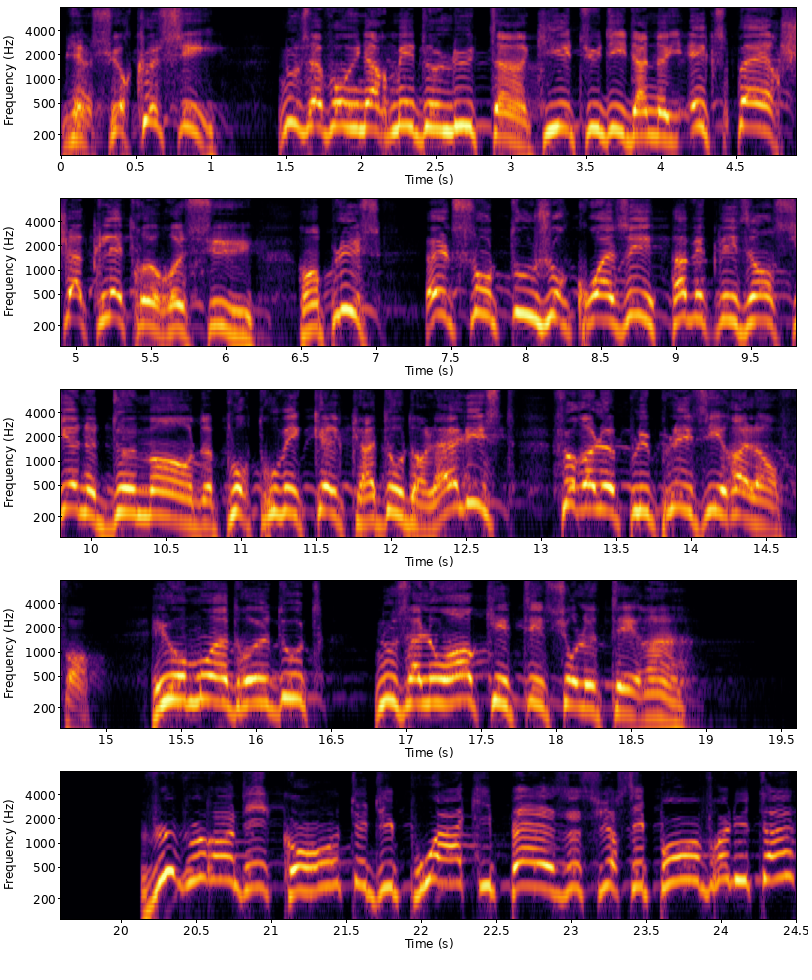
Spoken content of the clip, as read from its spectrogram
Bien sûr que si. Nous avons une armée de lutins qui étudient d'un œil expert chaque lettre reçue. En plus, elles sont toujours croisées avec les anciennes demandes pour trouver quel cadeau dans la liste fera le plus plaisir à l'enfant. Et au moindre doute, nous allons enquêter sur le terrain. Vous vous rendez compte du poids qui pèse sur ces pauvres lutins?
